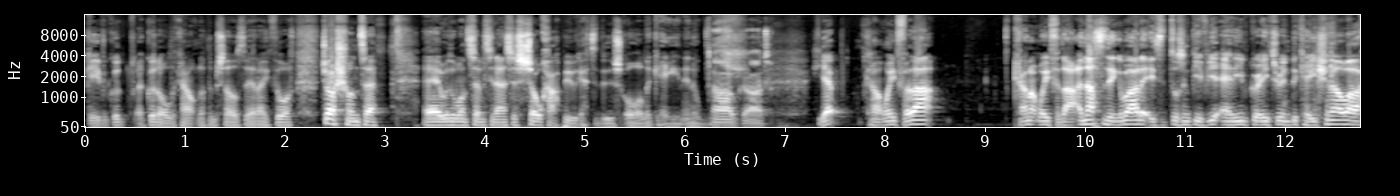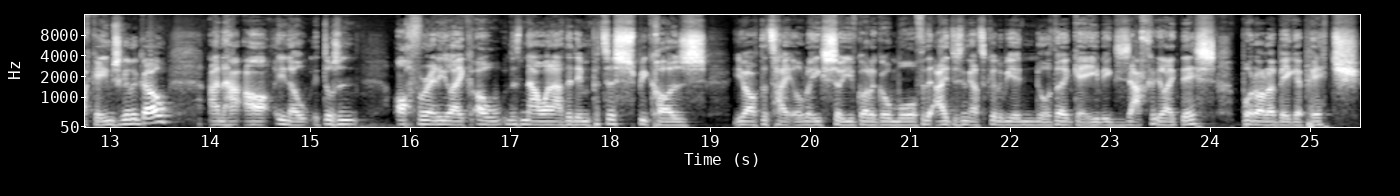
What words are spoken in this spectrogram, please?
gave a good a good old account of themselves there. I thought. Josh Hunter uh, with the 179 says so happy we get to do this all again in a week. Oh, God. Yep, can't wait for that. Cannot wait for that. And that's the thing about it is it doesn't give you any greater indication how that game's going to go, and how you know it doesn't offer any like oh there's now an added impetus because you're out the title race, so you've got to go more for the. I just think that's going to be another game exactly like this, but on a bigger pitch,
